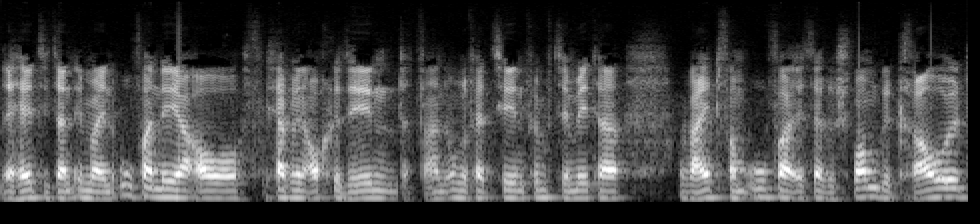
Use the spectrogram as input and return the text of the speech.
Er hält sich dann immer in Ufernähe auf. Ich habe ihn auch gesehen, das waren ungefähr 10, 15 Meter weit vom Ufer, ist er geschwommen, gekrault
